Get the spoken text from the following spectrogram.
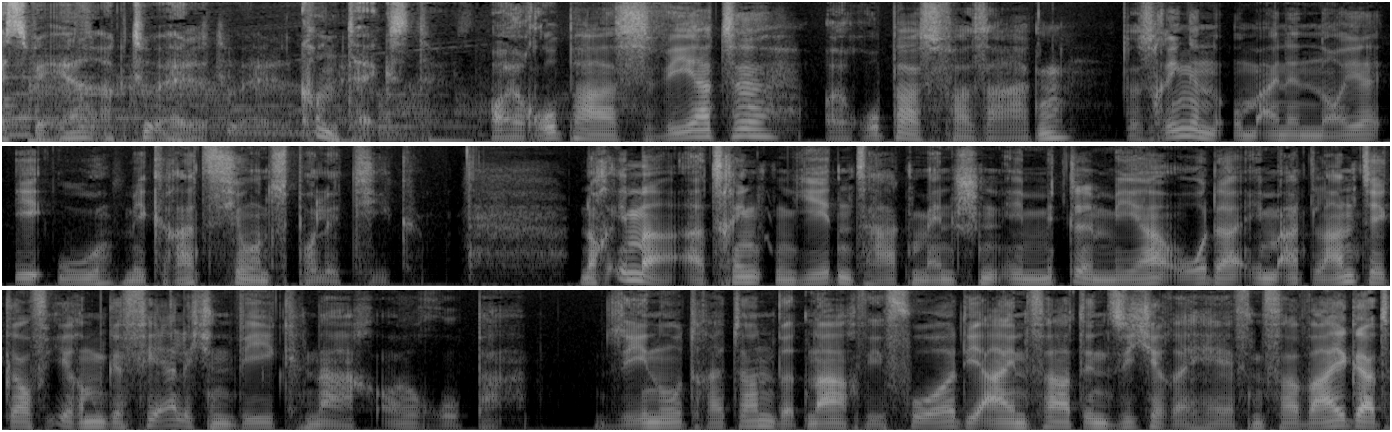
SWR aktuell Kontext. Europas Werte, Europas Versagen, das Ringen um eine neue EU-Migrationspolitik. Noch immer ertrinken jeden Tag Menschen im Mittelmeer oder im Atlantik auf ihrem gefährlichen Weg nach Europa. Seenotrettern wird nach wie vor die Einfahrt in sichere Häfen verweigert,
